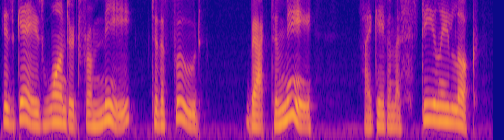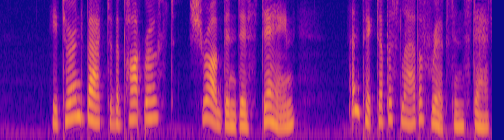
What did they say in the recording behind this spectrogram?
His gaze wandered from me to the food, back to me. I gave him a steely look. He turned back to the pot roast, shrugged in disdain, and picked up a slab of ribs instead.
